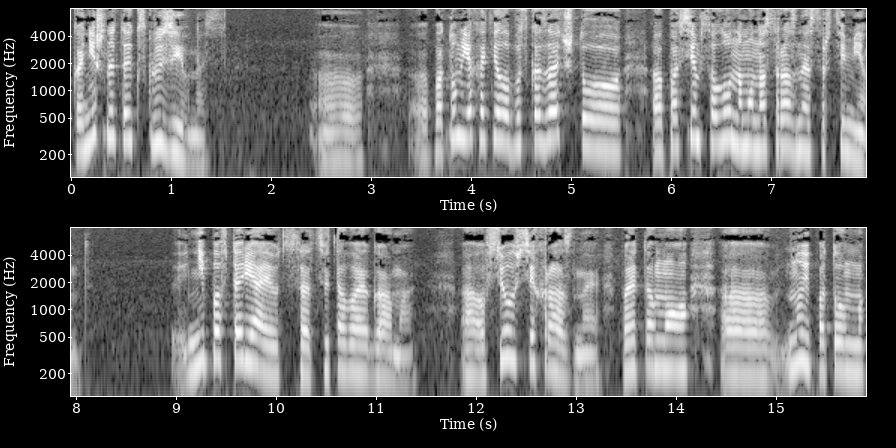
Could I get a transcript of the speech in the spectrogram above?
Конечно, это эксклюзивность. Э, э, потом я хотела бы сказать, что э, по всем салонам у нас разный ассортимент не повторяются цветовая гамма. А, Все у всех разное. Поэтому, а, ну и потом,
